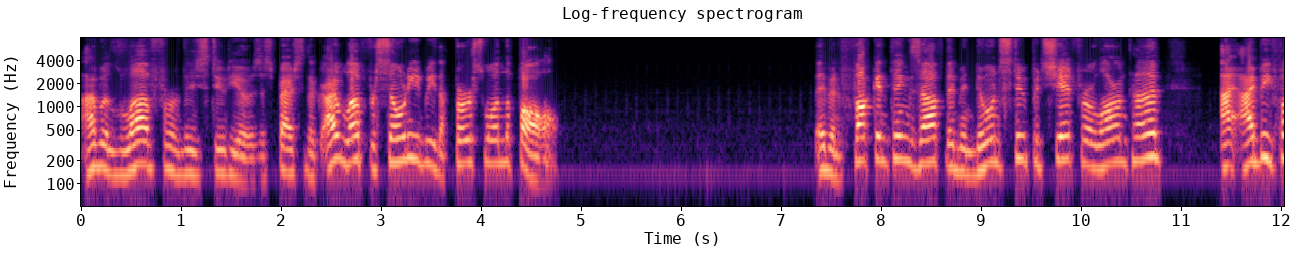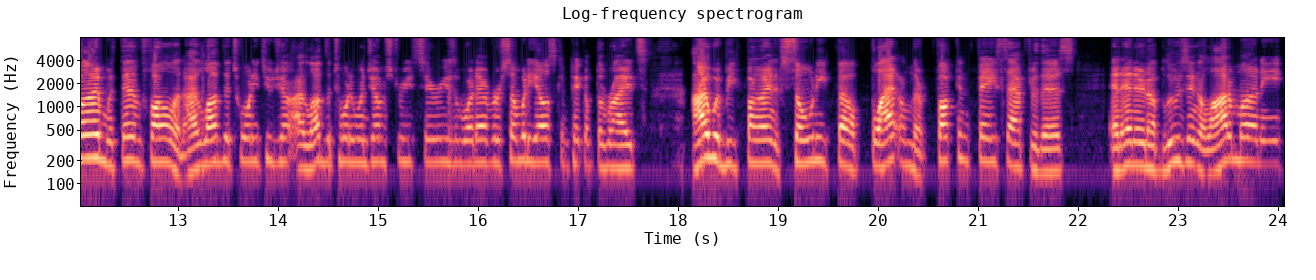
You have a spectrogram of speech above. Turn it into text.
I would love for these studios, especially the I would love for Sony to be the first one to fall. They've been fucking things up. They've been doing stupid shit for a long time. I, would be fine with them falling. I love the 22 jump. I love the 21 Jump Street series or whatever. Somebody else can pick up the rights. I would be fine if Sony fell flat on their fucking face after this and ended up losing a lot of money,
